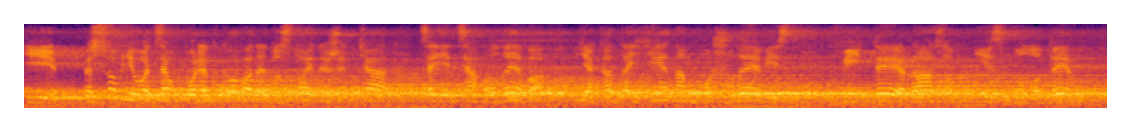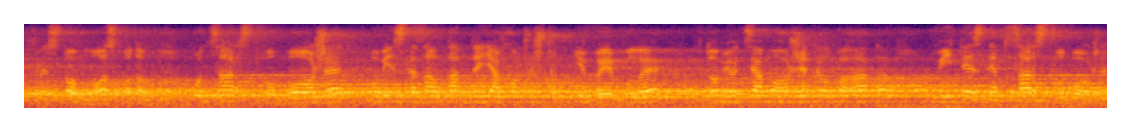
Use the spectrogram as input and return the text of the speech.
І без сумніву, це впорядковане, достойне життя, це є ця олива, яка дає нам можливість війти разом із молодим Христом Господом у Царство Боже, бо Він сказав, там, де я хочу, щоб і ви були, в домі Отця мого жителя багато, війти з ним в Царство Боже,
